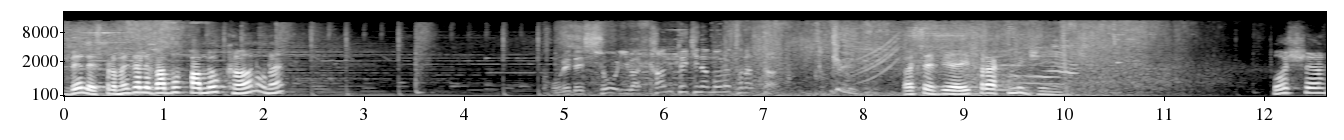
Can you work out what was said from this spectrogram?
Beleza, pelo menos ele vai bufar meu cano, né? Vai servir aí pra comidinha. Poxa,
